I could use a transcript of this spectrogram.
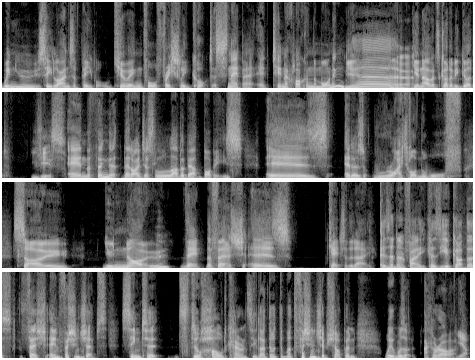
When you see lines of people queuing for freshly cooked snapper at 10 o'clock in the morning, Yeah. you know it's got to be good. Yes. And the thing that, that I just love about Bobby's is it is right on the wharf. So you know that the fish is catch of the day. Isn't it funny? Because you've got this fish and fish and chips seem to still hold currency. Like the, the, the fish and chip shop in, where was it? Akaroa. Yep.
